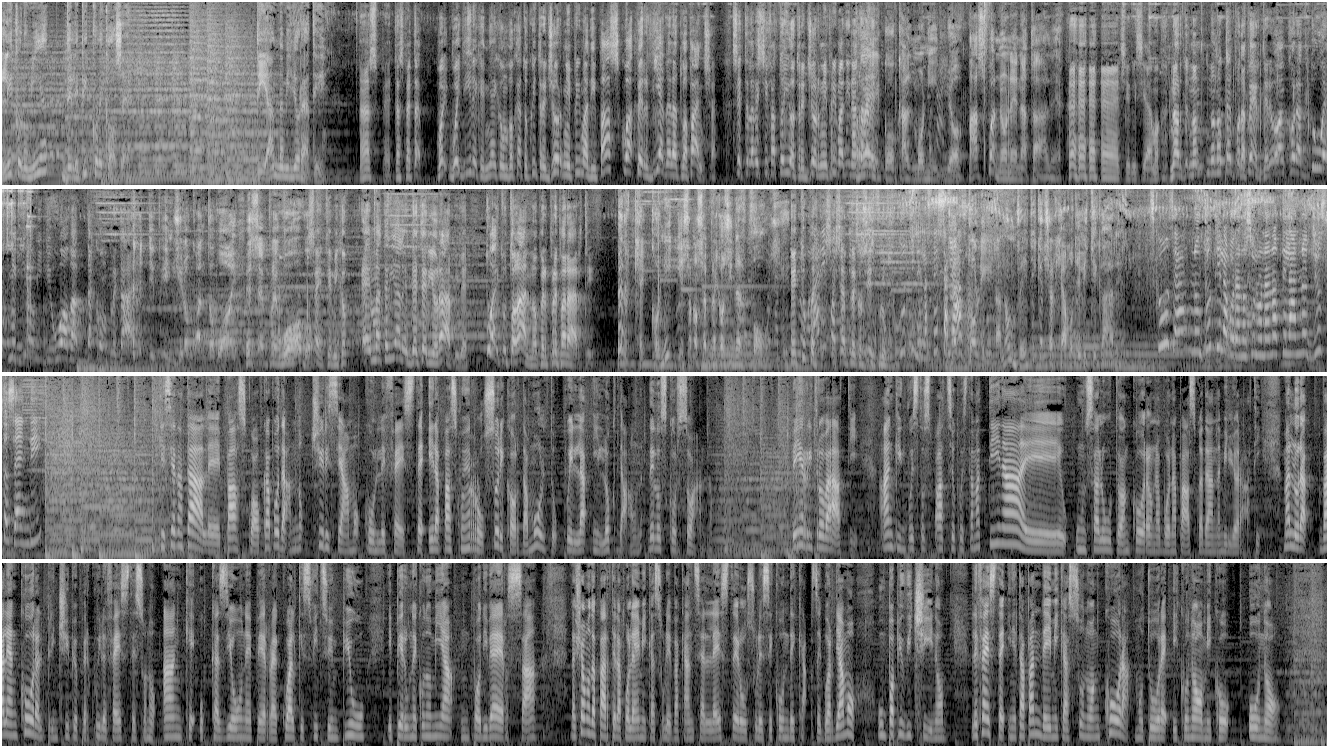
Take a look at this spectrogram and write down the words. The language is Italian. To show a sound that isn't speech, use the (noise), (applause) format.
L'economia delle piccole cose. Di Anna Migliorati. Aspetta, aspetta. Vuoi, vuoi, dire che mi hai convocato qui tre giorni prima di Pasqua per via della tua pancia? Se te l'avessi fatto io tre giorni prima di Natale... Prego, Calmoniglio. Pasqua non è Natale. (laughs) Ci risiamo. Nord, non, non, ho tempo da perdere. Ho ancora due milioni di uova da completare. E dipingilo quanto vuoi. È sempre uovo. Senti, amico, è materiale deteriorabile. Tu hai tutto l'anno per prepararti. Perché i conigli sono sempre così nervosi? E tu perché sei sempre così sbruffo? Tutti nella stessa casa. Tolina, non vedi che cerchiamo di litigare? Scusa, non tutti lavorano solo una notte l'anno, giusto Sandy? Che sia Natale, Pasqua o Capodanno, ci risiamo con le feste e la Pasqua in rosso ricorda molto quella in lockdown dello scorso anno. Ben ritrovati anche in questo spazio questa mattina e un saluto ancora, una buona Pasqua da Anna Migliorati. Ma allora vale ancora il principio per cui le feste sono anche occasione per qualche sfizio in più e per un'economia un po' diversa? Lasciamo da parte la polemica sulle vacanze all'estero o sulle seconde case, guardiamo un po' più vicino. Le feste in età pandemica sono ancora motore economico o no?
